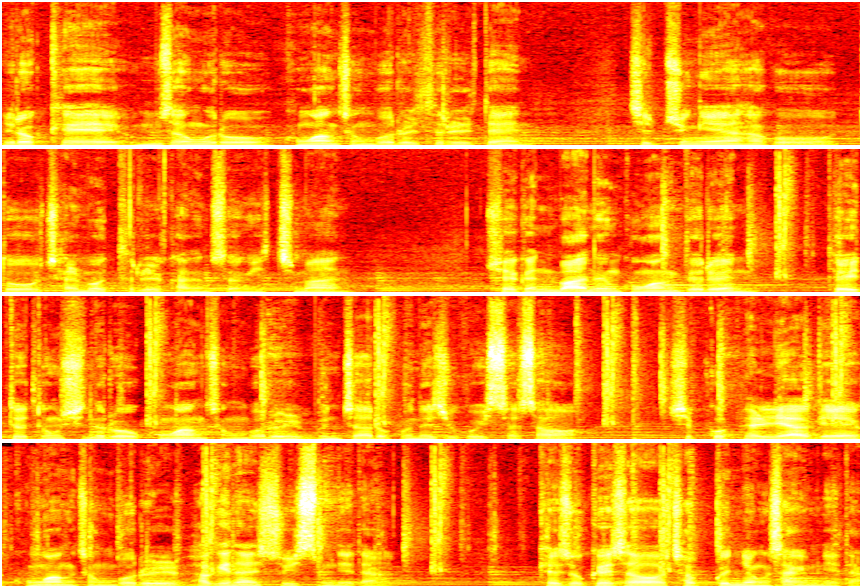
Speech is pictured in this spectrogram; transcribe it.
이렇게 음성으로 공항 정보를 들을 땐 집중해야 하고 또 잘못 들을 가능성이 있지만 최근 많은 공항들은 데이터 통신으로 공항 정보를 문자로 보내주고 있어서 쉽고 편리하게 공항 정보를 확인할 수 있습니다. 계속해서 접근 영상입니다.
